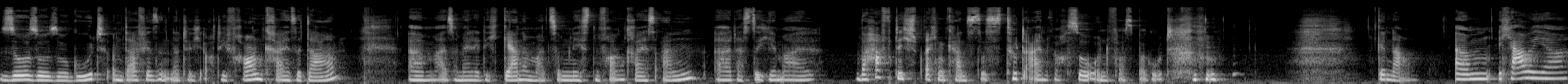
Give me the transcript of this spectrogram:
so, so, so gut. Und dafür sind natürlich auch die Frauenkreise da. Ähm, also melde dich gerne mal zum nächsten Frauenkreis an, äh, dass du hier mal wahrhaftig sprechen kannst. Das tut einfach so unfassbar gut. genau. Ähm, ich habe ja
